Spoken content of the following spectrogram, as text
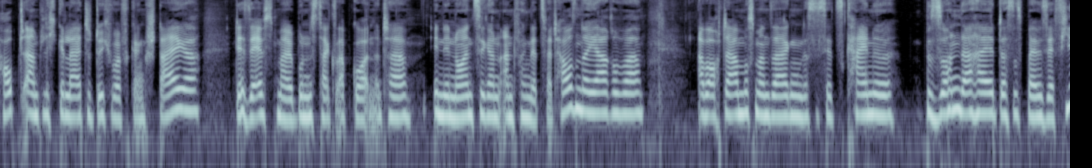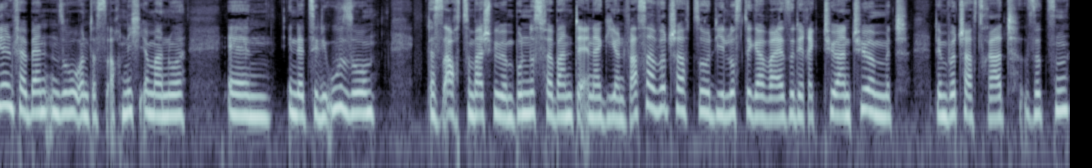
hauptamtlich geleitet durch Wolfgang Steiger, der selbst mal Bundestagsabgeordneter in den 90ern, Anfang der 2000er Jahre war. Aber auch da muss man sagen, das ist jetzt keine Besonderheit. Das ist bei sehr vielen Verbänden so und das ist auch nicht immer nur ähm, in der CDU so. Das ist auch zum Beispiel beim Bundesverband der Energie- und Wasserwirtschaft so, die lustigerweise direkt Tür an Tür mit dem Wirtschaftsrat sitzen,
